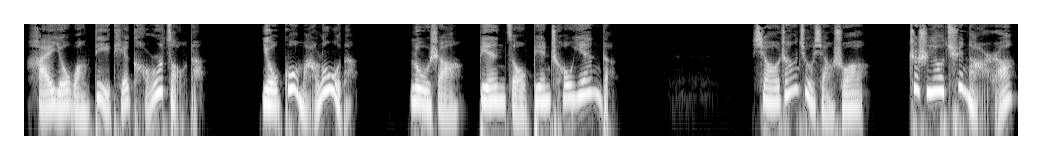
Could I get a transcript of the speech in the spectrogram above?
还有往地铁口走的，有过马路的，路上边走边抽烟的。小张就想说：“这是要去哪儿啊？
